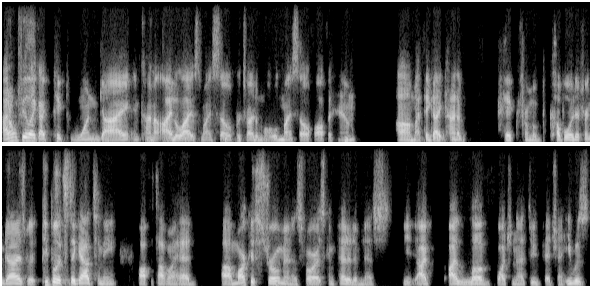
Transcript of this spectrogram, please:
I don't feel like I picked one guy and kind of idolized myself or tried to mold myself off of him. Um, I think I kind of pick from a couple of different guys, but people that stick out to me off the top of my head, uh, Marcus Stroman. As far as competitiveness, I I love watching that dude pitch, and he was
